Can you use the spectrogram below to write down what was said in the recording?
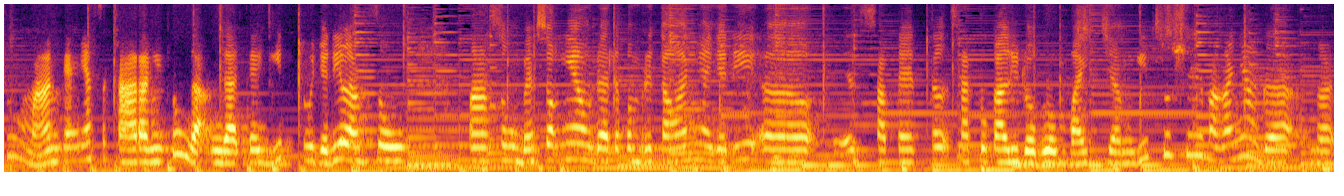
cuman kayaknya sekarang itu nggak nggak kayak gitu. Jadi langsung langsung besoknya udah ada pemberitahuannya. Jadi eh, subtitle satu kali 24 jam gitu sih. Makanya agak nggak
